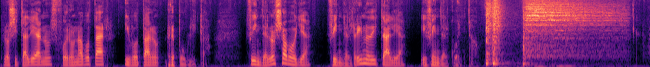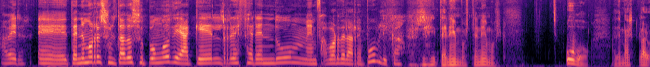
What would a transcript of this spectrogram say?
los italianos fueron a votar y votaron República. Fin de los Saboya, fin del Reino de Italia y fin del cuento. A ver, eh, tenemos resultados, supongo, de aquel referéndum en favor de la República. Sí, tenemos, tenemos. Hubo, además, claro,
